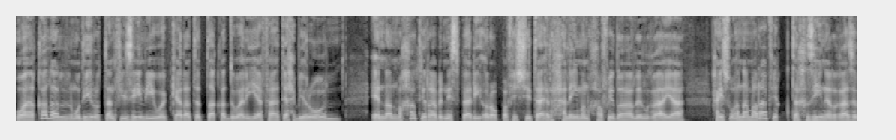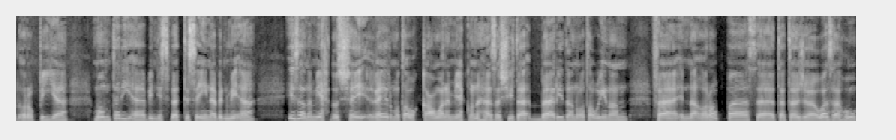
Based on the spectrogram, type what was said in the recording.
وقال المدير التنفيذي لوكالة الطاقة الدولية فاتح بيرول إن المخاطر بالنسبة لأوروبا في الشتاء الحالي منخفضة للغاية حيث أن مرافق تخزين الغاز الأوروبية ممتلئة بنسبة 90% إذا لم يحدث شيء غير متوقع ولم يكن هذا الشتاء باردا وطويلا فإن أوروبا ستتجاوزه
